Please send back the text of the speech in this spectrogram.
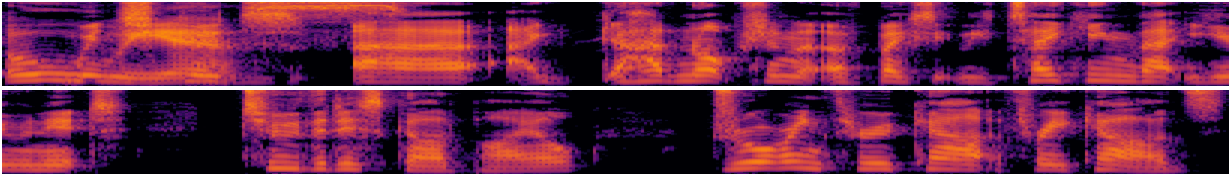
oh, which yes. could. Uh, I had an option of basically taking that unit to the discard pile, drawing through car- three cards,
